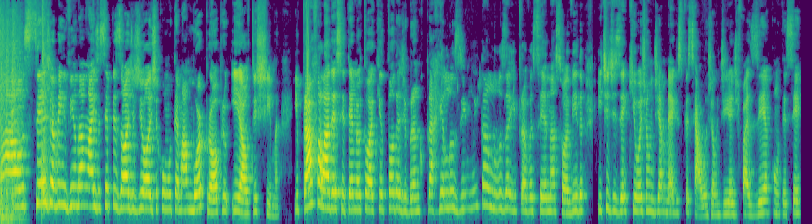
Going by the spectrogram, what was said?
Uau! Seja bem-vindo a mais esse episódio de hoje com o tema amor próprio e autoestima. E para falar desse tema, eu tô aqui toda de branco para reluzir muita luz aí para você na sua vida e te dizer que hoje é um dia mega especial. Hoje é um dia de fazer acontecer.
